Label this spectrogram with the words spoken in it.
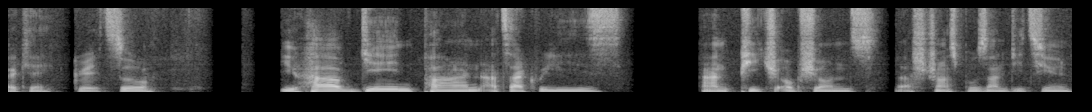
Okay, great. So you have gain, pan, attack release, and pitch options. That's transpose and detune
